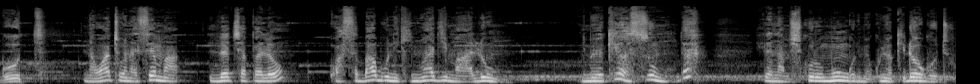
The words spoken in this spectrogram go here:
Goûte. na watu wanasema le chapalo kwa sababu ni kinywaji maalum. Nimewekewa sumu da, ila namshukuru Mungu nimekunywa kidogo tu.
